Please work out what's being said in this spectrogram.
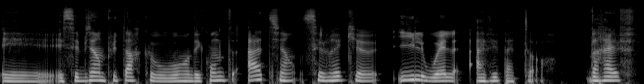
Et, et c'est bien plus tard que vous vous rendez compte, ah tiens, c'est vrai qu'il ou elle avait pas tort. Bref,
